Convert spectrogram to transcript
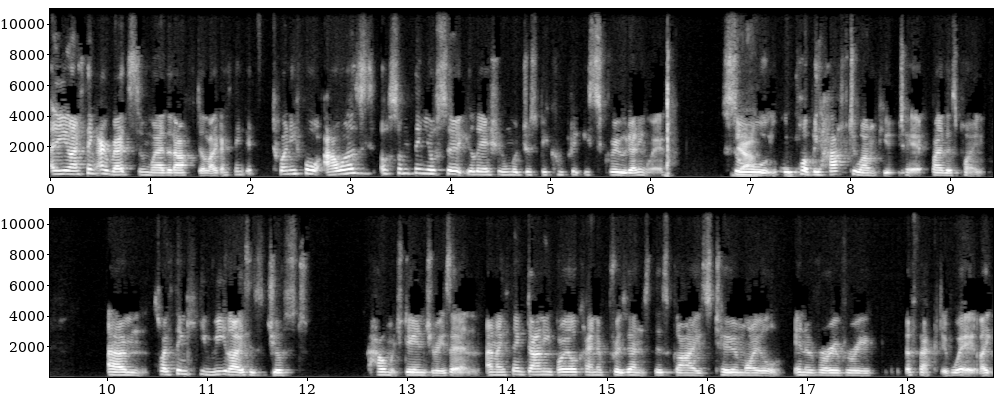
and you know, I think I read somewhere that after like I think it's 24 hours or something, your circulation would just be completely screwed anyway. So yeah. you probably have to amputate by this point. Um, so I think he realizes just how much danger he's in, and I think Danny Boyle kind of presents this guy's turmoil in a very, very effective way. Like,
